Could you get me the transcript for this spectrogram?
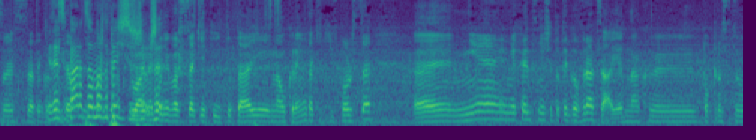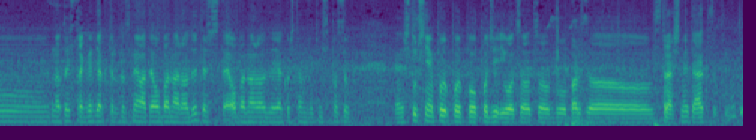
To jest dlatego to jest bardzo, można powiedzieć, że- że- Ponieważ tak jak i tutaj na Ukrainie, tak jak i w Polsce, e, nie, niechętnie się do tego wraca, jednak e, po prostu no to jest tragedia, która dotknęła te oba narody, też te oba narody jakoś tam w jakiś sposób sztucznie po, po, po, podzieliło, co, co było bardzo straszne, tak? To, no to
